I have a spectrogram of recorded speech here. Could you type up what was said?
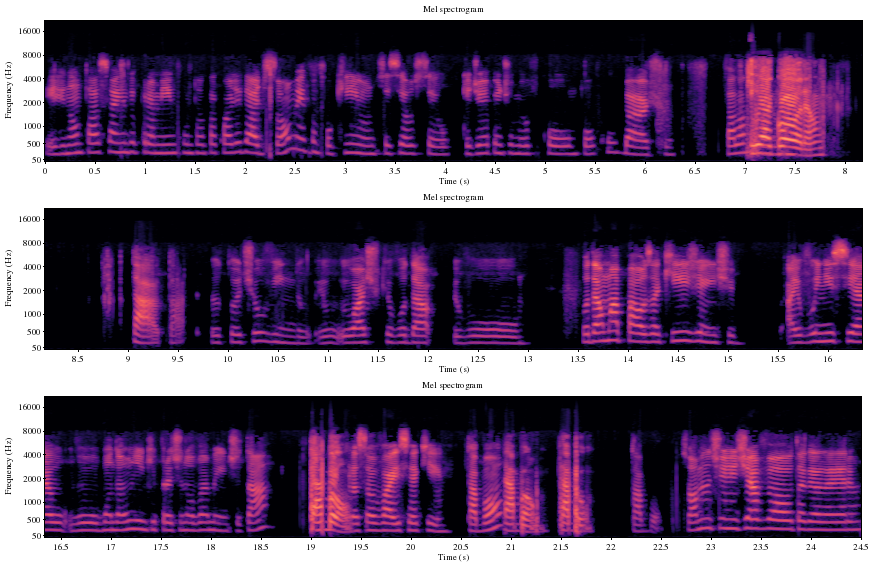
ele não tá saindo para mim com tanta qualidade. Só aumenta um pouquinho, não sei se é o seu, porque de repente o meu ficou um pouco baixo. Fala E agora? Tá, tá. Eu tô te ouvindo. Eu, eu acho que eu vou dar, eu vou, vou dar uma pausa aqui, gente. Aí eu vou iniciar, vou mandar um link para ti novamente, tá? Tá bom. Pra salvar esse aqui, tá bom? Tá bom, tá bom. Tá bom. Só um minutinho a gente já volta, galera.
